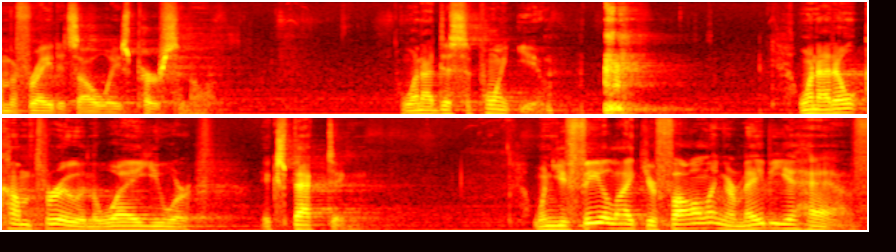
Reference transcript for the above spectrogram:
I'm afraid it's always personal. When I disappoint you, when I don't come through in the way you were expecting, when you feel like you're falling, or maybe you have,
